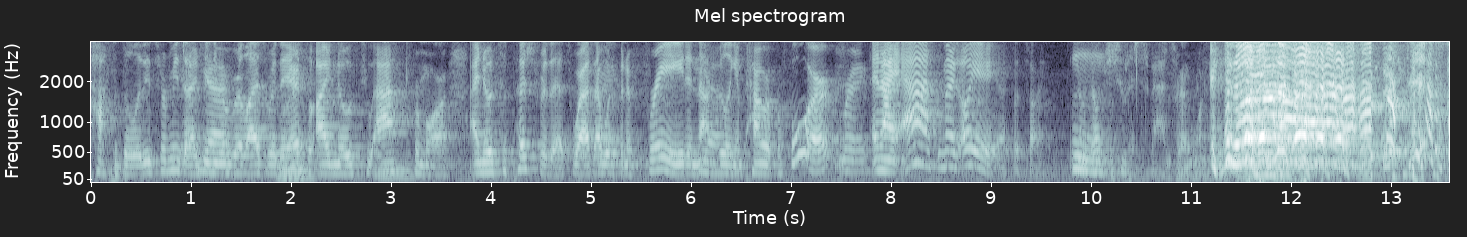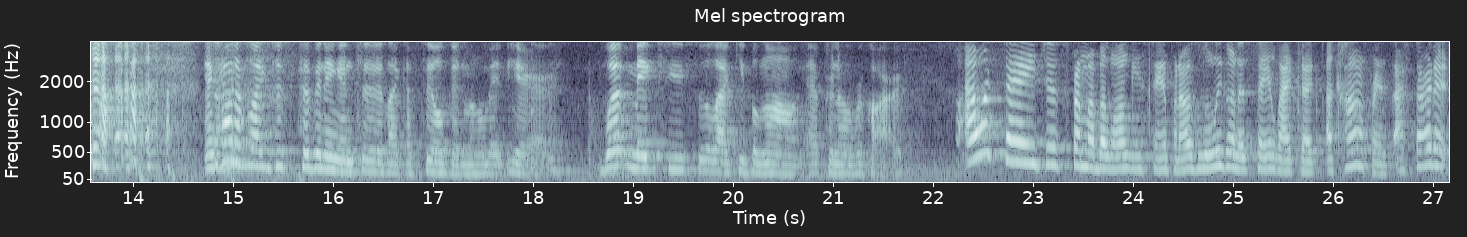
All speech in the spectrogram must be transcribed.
possibilities for me that I didn't even realize were there. So I know to ask for more. I know to push for this. Whereas I would have been afraid and not Yeah. feeling empowered before. Right. And I ask, I'm like, oh yeah, yeah, yeah that's fine. Don't oh, shoot us to bad And kind of like just pivoting into like a feel good moment here. What makes you feel like you belong at Pernod Ricard? I would say, just from a belonging standpoint, I was literally going to say like a, a conference. I started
